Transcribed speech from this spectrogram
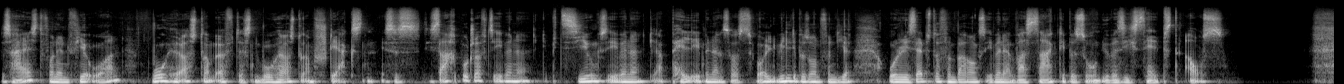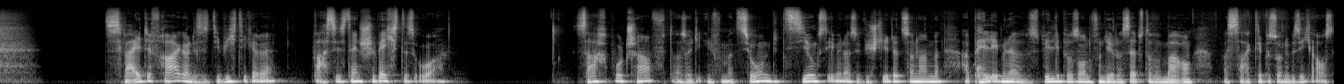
Das heißt, von den vier Ohren, wo hörst du am öftesten, wo hörst du am stärksten? Ist es die Sachbotschaftsebene, die Beziehungsebene, die Appellebene, also was will die Person von dir, oder die Selbstoffenbarungsebene, was sagt die Person über sich selbst aus? Zweite Frage, und das ist die wichtigere, was ist dein schwächstes Ohr? Sachbotschaft, also die Information, die Beziehungsebene, also wie steht er zueinander, Appellebene, was will die Person von dir oder Selbstoffenbarung, was sagt die Person über sich aus.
